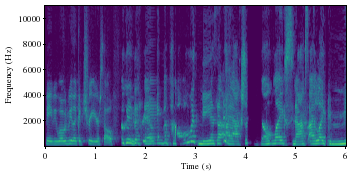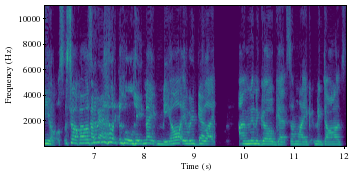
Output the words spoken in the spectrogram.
maybe what would be like a treat yourself? Okay, the thing, the problem with me is that I actually don't like snacks. I like meals. So if I was gonna Okay. like a late night meal, it would be Yeah. like I'm gonna go get some like McDonald's,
